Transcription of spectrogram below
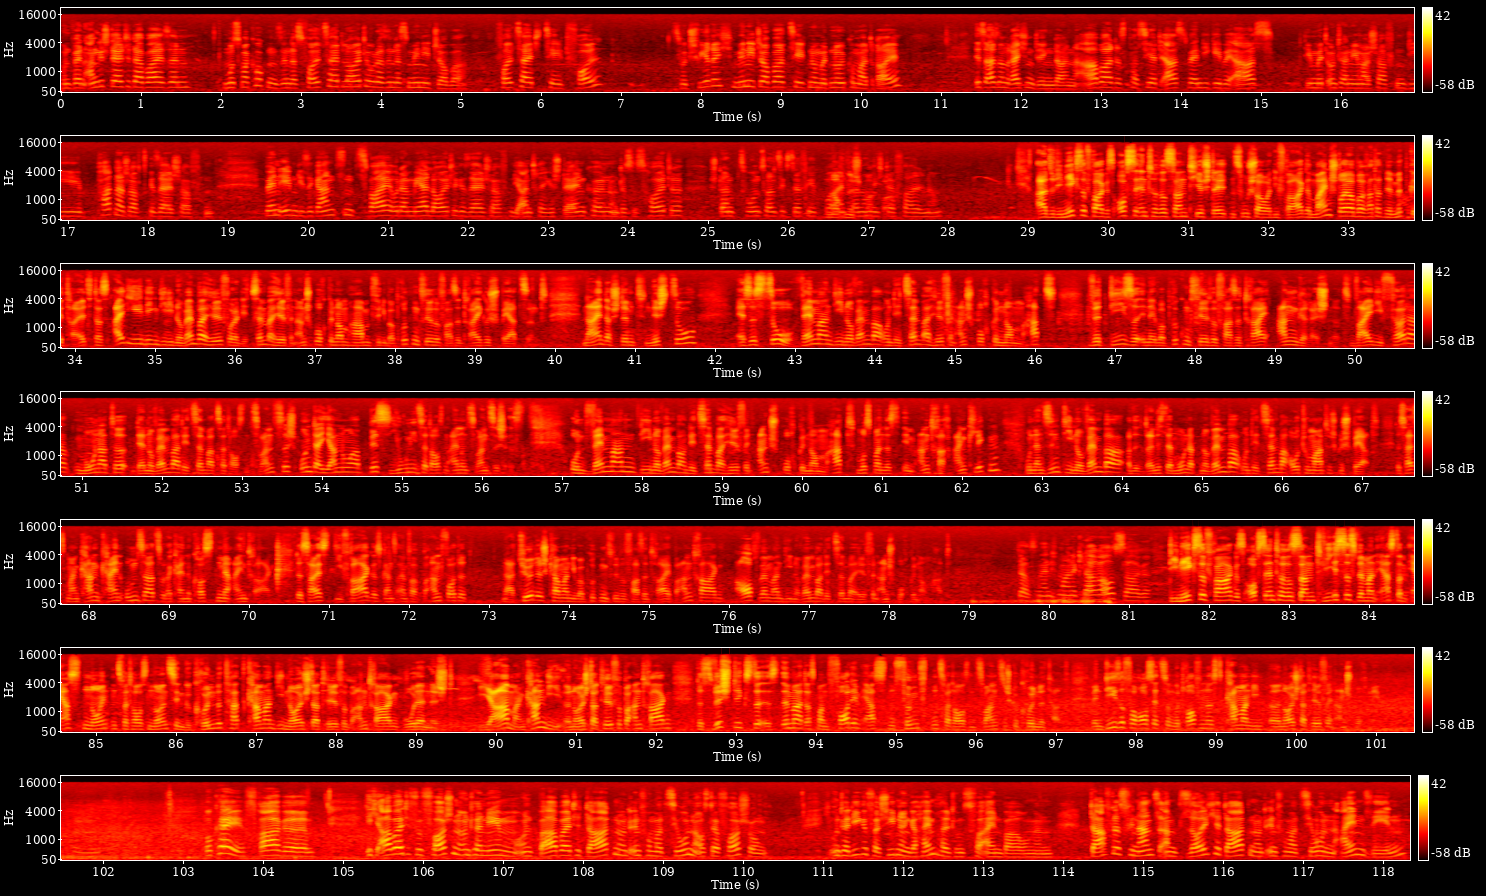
Und wenn Angestellte dabei sind, muss man gucken, sind das Vollzeitleute oder sind das Minijobber? Vollzeit zählt voll. Es wird schwierig. Minijobber zählt nur mit 0,3. Ist also ein Rechending dann. Aber das passiert erst, wenn die GBRs, die Mitunternehmerschaften, die Partnerschaftsgesellschaften, wenn eben diese ganzen zwei oder mehr Leute Gesellschaften die Anträge stellen können. Und das ist heute, Stand 22. Februar, noch einfach noch nicht der Fall. Ne? Also die nächste Frage ist auch sehr interessant. Hier stellt ein Zuschauer die Frage, mein Steuerberater hat mir mitgeteilt, dass all diejenigen, die die Novemberhilfe oder Dezemberhilfe in Anspruch genommen haben, für die Überbrückungshilfe Phase 3 gesperrt sind. Nein, das stimmt nicht so. Es ist so, wenn man die November- und Dezemberhilfe in Anspruch genommen hat, wird diese in der Überbrückungshilfe Phase 3 angerechnet, weil die Fördermonate der November, Dezember 2020 und der Januar bis Juni 2021 ist. Und wenn man die November- und Dezemberhilfe in Anspruch genommen hat, muss man das im Antrag anklicken und dann sind die November, also dann ist der Monat November und Dezember automatisch gesperrt. Das heißt, man kann keinen Umsatz oder keine Kosten mehr eintragen. Das heißt, die Frage ist ganz einfach beantwortet. Natürlich kann man die Überbrückungshilfe Phase 3 beantragen, auch wenn man die November-Dezember-Hilfe in Anspruch genommen hat. Das nenne ich mal eine klare Aussage. Die nächste Frage ist auch sehr interessant. Wie ist es, wenn man erst am 1.9.2019 gegründet hat? Kann man die Neustarthilfe beantragen oder nicht? Ja, man kann die Neustarthilfe beantragen. Das Wichtigste ist immer, dass man vor dem 1.5.2020 gegründet hat. Wenn diese Voraussetzung getroffen ist, kann man die äh, Neustarthilfe in Anspruch nehmen. Okay, Frage. Ich arbeite für forschende Unternehmen und bearbeite Daten und Informationen aus der Forschung. Ich unterliege verschiedenen Geheimhaltungsvereinbarungen. Darf das Finanzamt solche Daten und Informationen einsehen,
